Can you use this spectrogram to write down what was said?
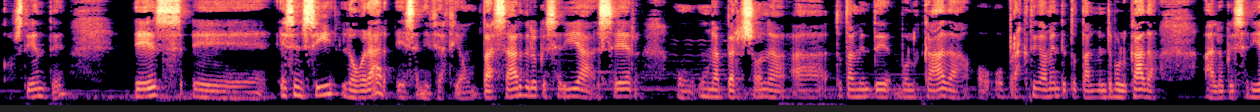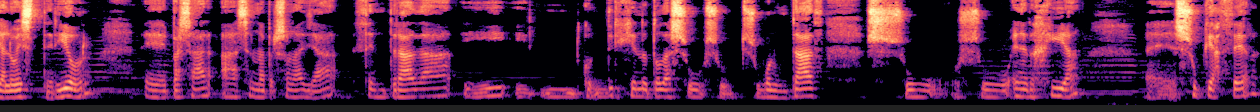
consciente, es, eh, es en sí lograr esa iniciación, pasar de lo que sería ser una persona ah, totalmente volcada o, prácticamente totalmente volcada a lo que sería lo exterior, eh, pasar a ser una persona ya centrada y, dirigiendo toda su, su, voluntad, su, su energía, eh, su quehacer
